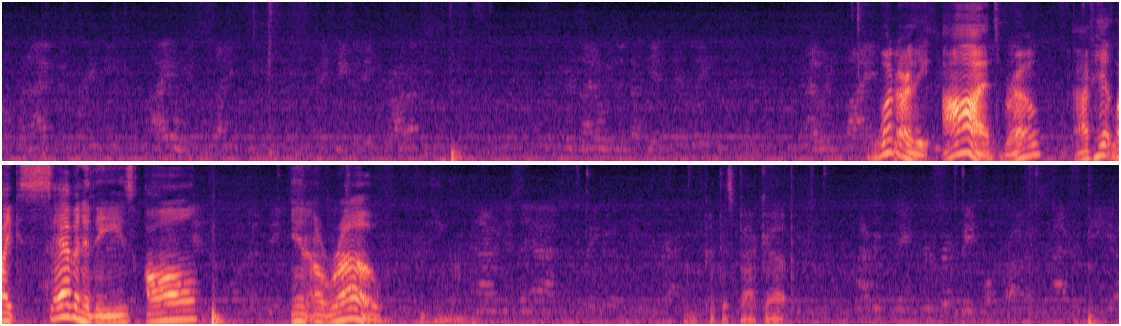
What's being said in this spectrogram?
But when I've been breaking, I always like making the big products because I'd always end up getting there later. I wouldn't buy it. What are the odds, bro? I've hit like seven of these all in a row. Put this back up. For the Tampa products. I would be. Uh,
